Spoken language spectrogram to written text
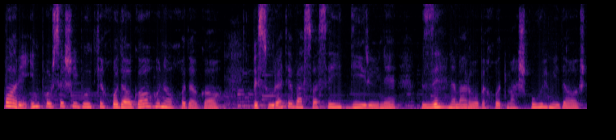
باری این پرسشی بود که خداگاه و ناخداگاه به صورت وسوسه دیرینه ذهن مرا به خود مشغول می داشت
